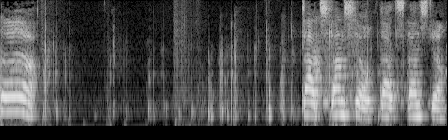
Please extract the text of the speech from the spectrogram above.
Ah. Dad, stand still. Dad, stand still.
